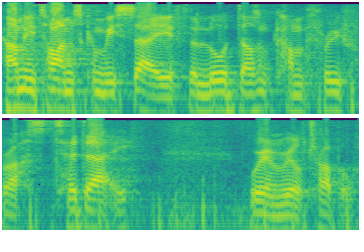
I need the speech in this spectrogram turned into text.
How many times can we say, if the Lord doesn't come through for us today, we're in real trouble?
